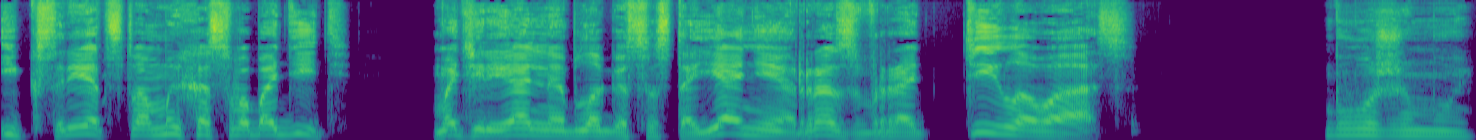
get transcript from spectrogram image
и к средствам их освободить. Материальное благосостояние развратило вас. Боже мой,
